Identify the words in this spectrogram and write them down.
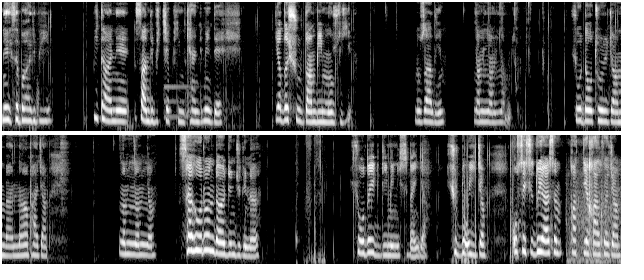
Neyse bari bir bir tane sandviç yapayım kendime de. Ya da şuradan bir muz yiyeyim. Muz alayım. Yam yam yam. Şurada oturacağım ben. Ne yapacağım? Yam yam yam. Sahurun dördüncü günü. Şu odaya gideyim en iyisi ben ya. Şurada uyuyacağım. O sesi duyarsam pat diye kalkacağım.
